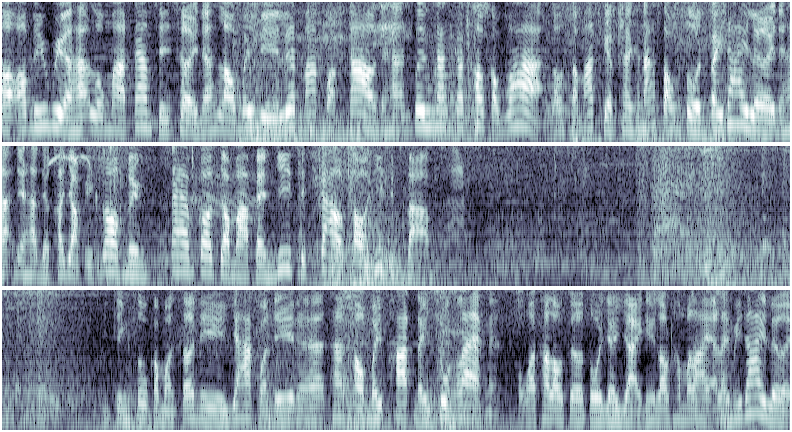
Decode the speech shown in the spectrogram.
ลออฟลิเวียฮะลงมาแต้มเฉยๆนะเราไม่มีเลือดมากกว่า 9 นะฮะ ซึ่งนั่นก็เท่ากับว่าเราสามารถเก็บชัยชนะ 2-0 ไปได้เลยนะฮะเนี่ยฮะเดี๋ยวขยับอีกรอบหนึ่งแต้มก็จะมาเป็น 29 ต่อ 23 จริงสู้กับมอนสเตอร์นี่ยากกว่านี้นะฮะ ถ้าเขาไม่พลาดในช่วงแรกเนี่ย เพราะว่าถ้าเราเจอตัวใหญ่ๆนี่เราทำอะไรอะไรไม่ได้เลย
